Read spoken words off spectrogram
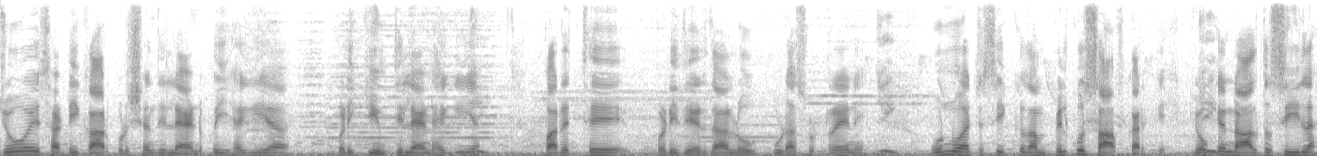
ਜੋ ਇਹ ਸਾਡੀ ਕਾਰਪੋਰੇਸ਼ਨ ਦੀ ਲੈਂਡ ਪਈ ਹੈਗੀ ਆ, ਬੜੀ ਕੀਮਤੀ ਲੈਂਡ ਹੈਗੀ ਆ। ਪਰ ਇੱਥੇ ਬੜੀ ਦੇਰ ਦਾ ਲੋਕ ਕੂੜਾ ਸੁੱਟ ਰਹੇ ਨੇ। ਜੀ। ਉਹਨੂੰ ਅੱਜ ਅਸੀਂ ਇੱਕਦਮ ਬਿਲਕੁਲ ਸਾਫ਼ ਕਰਕੇ ਕਿਉਂਕਿ ਨਾਲ ਤਹਿਸੀਲ ਹੈ।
